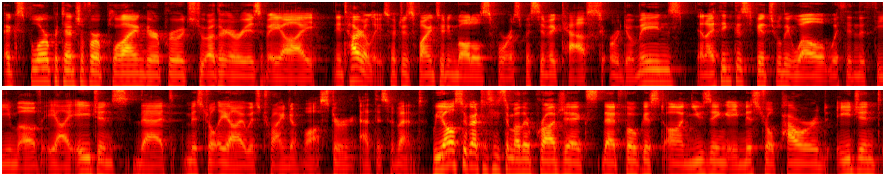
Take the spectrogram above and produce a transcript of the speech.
explore potential for applying their approach to other areas of AI entirely, such as fine-tuning models for specific tasks or domains. And I think this fits really well within the theme of AI agents that Mistral AI was trying to foster at this event. We also got to see some other projects that focused on using a Mistral-powered agent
